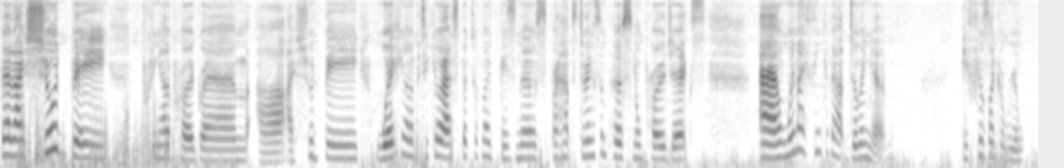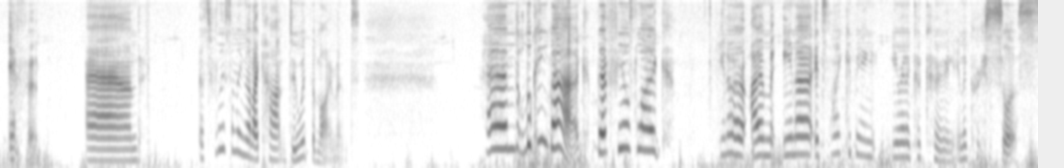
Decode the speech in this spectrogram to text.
that I should be putting out a program, uh, I should be working on a particular aspect of my business, perhaps doing some personal projects. And when I think about doing it, it feels like a real effort. And it's really something that I can't do at the moment. And looking back, that feels like, you know, I'm in a, it's like you're being, you're in a cocoon, in a chrysalis,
